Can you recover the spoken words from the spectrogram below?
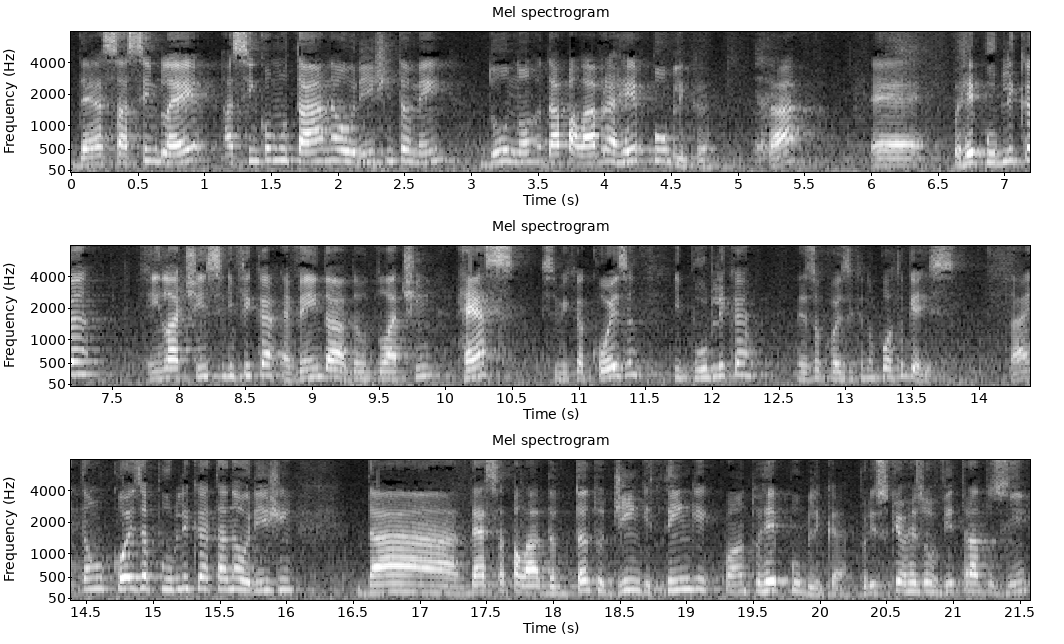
dessa assembleia, assim como está na origem também do, da palavra república. Tá? É, república em latim significa, é, vem da, do, do, latim res, significa coisa, e pública, mesma coisa que no português. Tá? Então, coisa pública está na origem da, dessa palavra, tanto ding, thing, quanto república. Por isso que eu resolvi traduzir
